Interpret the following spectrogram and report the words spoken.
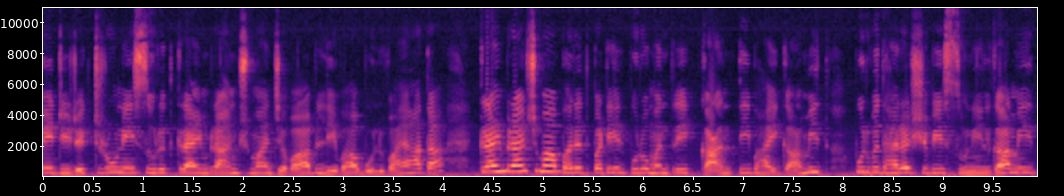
બે ડિરેક્ટરોને સુરત ક્રાઇમ બ્રાન્ચમાં જવાબ લેવા બોલવાયા હતા. ક્રાઇમ બ્રાન્ચમાં ભરત પટેલ, પૂર્વ મંત્રી કાંતિભાઈ ગામિત, પૂર્વ ધારાસભ્ય સુનિલ ગામિત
